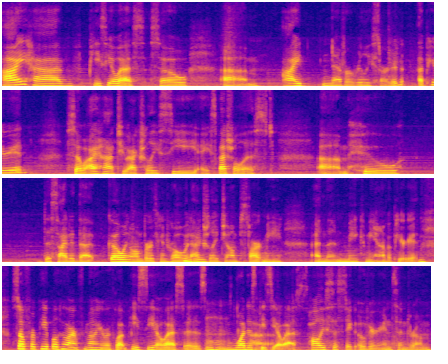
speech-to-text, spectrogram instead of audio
I have PCOS, so um, I never really started a period. So I had to actually see a specialist um, who decided that going on birth control would actually jumpstart me and then make me have a period. So, for people who aren't familiar with what PCOS is, what is PCOS? polycystic ovarian syndrome.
